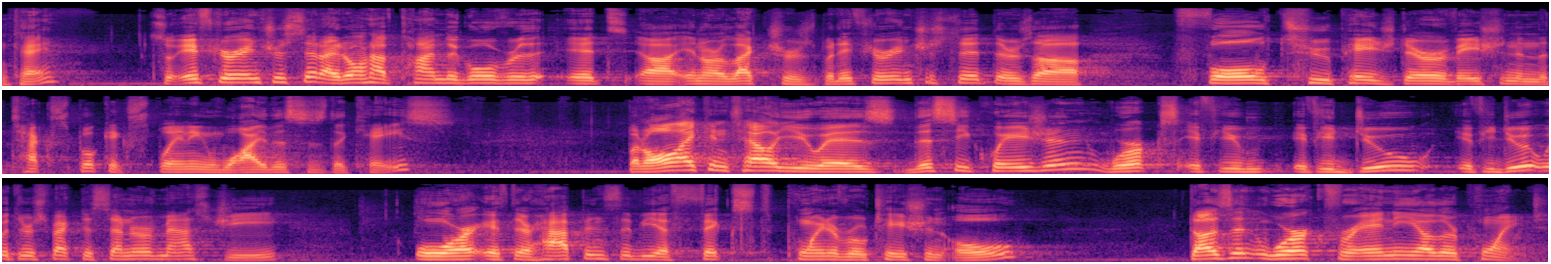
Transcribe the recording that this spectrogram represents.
Okay? So if you're interested, I don't have time to go over it uh, in our lectures, but if you're interested, there's a full two-page derivation in the textbook explaining why this is the case. But all I can tell you is this equation works if you, if you, do, if you do it with respect to center of mass G, or if there happens to be a fixed point of rotation O, doesn't work for any other point.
